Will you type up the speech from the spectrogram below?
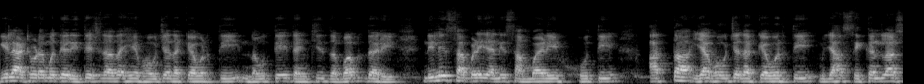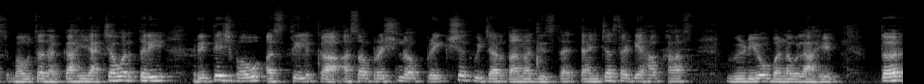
गेल्या आठवड्यामध्ये रितेश दादा हे भाऊच्या धक्क्यावरती नव्हते. त्यांची जबाबदारी निलेश साबळे यांनी सांभाळली होती. आत्ता या भाऊच्या धक्क्यावरती म्हणजे हा सेकंड लास्ट भाऊचा धक्का आहे याच्यावर तरी रितेश भाऊ असतील का असा प्रश्न प्रेक्षक विचारताना दिसत आहे त्यांच्यासाठी हा खास व्हिडिओ बनवला आहे. तर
